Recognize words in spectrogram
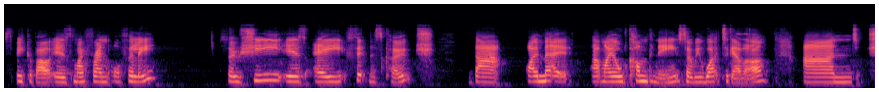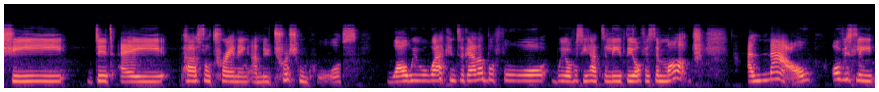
speak about is my friend Ophelie. So she is a fitness coach that I met at my old company. So we worked together and she did a personal training and nutrition course while we were working together before we obviously had to leave the office in March. And now, obviously,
